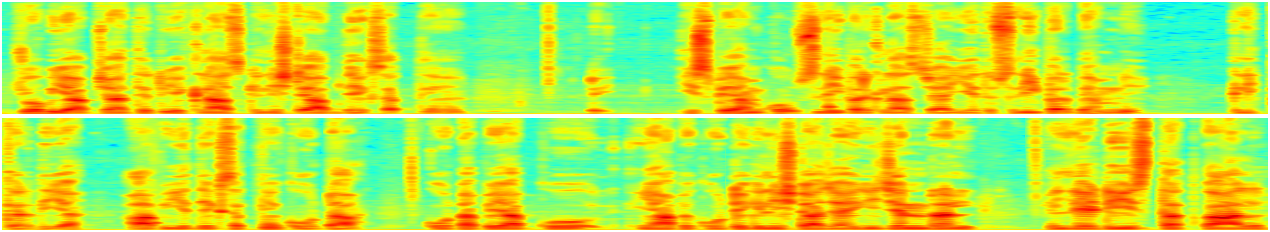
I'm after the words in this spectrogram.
जो भी आप चाहते हैं तो ये क्लास की लिस्ट आप देख सकते हैं। तो इस पर हमको स्लीपर क्लास चाहिए तो स्लीपर पे हमने क्लिक कर दिया। आप ये देख सकते हैं कोटा। कोटा पे आपको यहाँ पे कोटे की लिस्ट आ जाएगी। जनरल लेडीज़ तत्काल,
